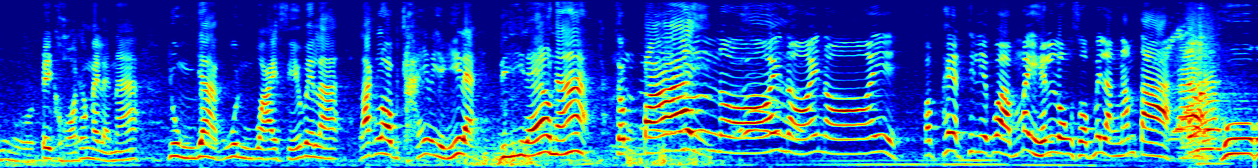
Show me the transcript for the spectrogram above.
โอ้โหไปขอทำไมล่ะนะ ยุ่งยากวุ่นวายเสียเวลาลักลอบใช้ไปอย่างนี้แหละ ดีแล้วนะ สบายน้อยน้อยน้อย ประเภทที่เรียกว่าไม่เห็นลงศพไม่หลั่งน้ำตาอ้าวถูก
